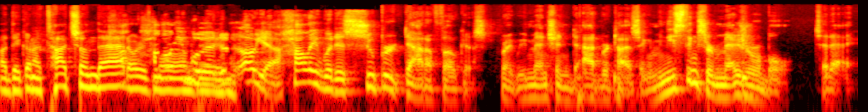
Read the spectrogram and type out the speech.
Are they going to touch on that, or is Hollywood? the, Oh yeah, Hollywood is super data focused, right? We mentioned advertising. I mean, these things are measurable today,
